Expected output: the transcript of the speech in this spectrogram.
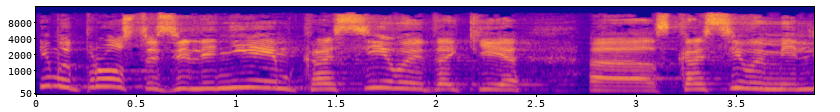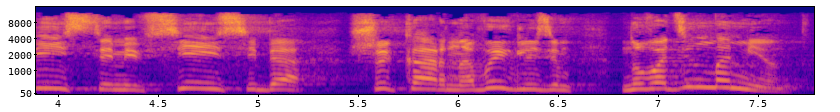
И мы просто зеленеем, красивые такие, э, с красивыми листьями, все из себя шикарно выглядим. Но в один момент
